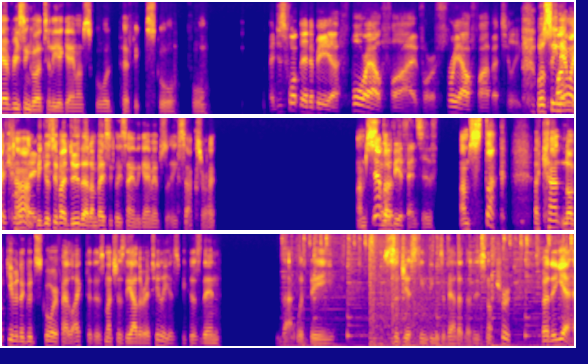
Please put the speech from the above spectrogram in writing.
every single Atelier game I've scored perfect score for. I just want there to be a four out of five or a three out of five Atelier. game. Well, see, One now I can't because if I do that, I'm basically saying the game absolutely sucks, right? I'm Yeah, That would be offensive. I'm stuck. I can't not give it a good score if I liked it as much as the other Ateliers, because then that would be suggesting things about it that is not true. But uh, yeah,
